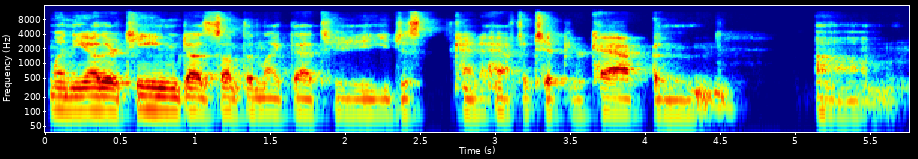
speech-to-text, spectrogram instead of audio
when the other team does something like that to you, you just kind of have to tip your cap and. Mm-hmm. Um,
